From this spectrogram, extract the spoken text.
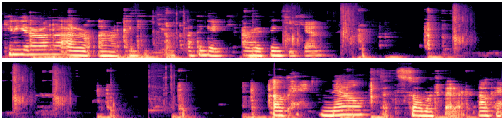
Can you get of that? I don't. I don't think you can. I think I. I think you can. Okay, now that's so much better. Okay.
